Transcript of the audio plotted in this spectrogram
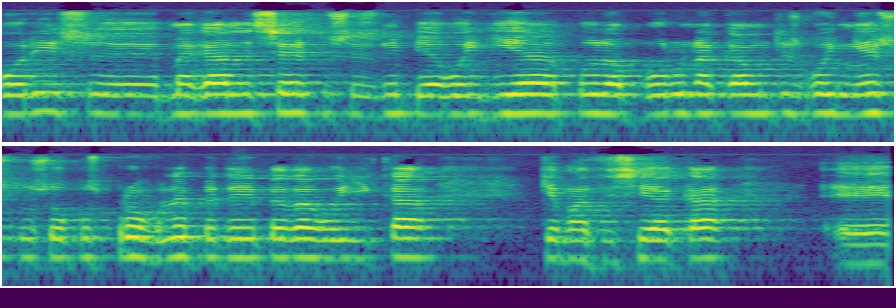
χωρίς ε, μεγάλες αίθουσες νηπιαγωγία που να μπορούν να κάνουν τις γωνιές τους όπως προβλέπεται παιδαγωγικά και μαθησιακά. Ε,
